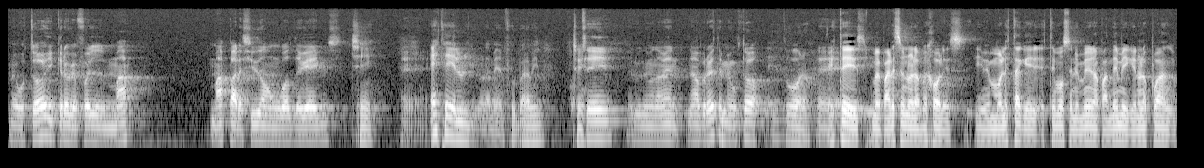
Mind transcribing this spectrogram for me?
Me gustó y creo que fue el más, más parecido a un World of Games. Sí. Eh, Este y el último también fue para mí. sí. el último también. No, pero este me gustó. Estuvo bueno. Eh, Este es, me parece uno de los mejores y me molesta que estemos en el medio de una pandemia y que no los puedan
